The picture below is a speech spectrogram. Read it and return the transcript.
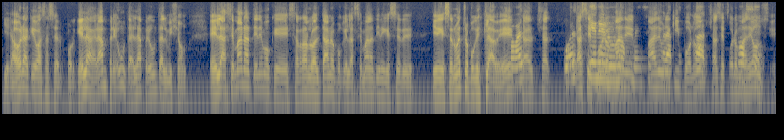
¿Y ahora qué vas a hacer? Porque es la gran pregunta, es la pregunta del millón. En la semana tenemos que cerrarlo al Tano porque la semana tiene que ser, eh, tiene que ser nuestro porque es clave. ¿eh? Ya, ya- ya se fueron más de, más de un equipo, ¿no? Ya se fueron más de 12. 11.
